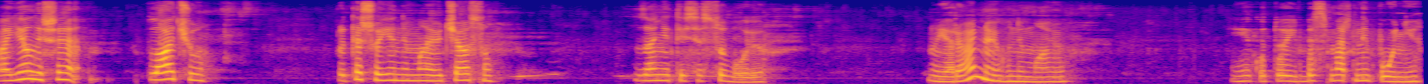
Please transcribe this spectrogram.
А я лише плачу про те, що я не маю часу зайнятися собою. Ну, я реально його не маю. Як отой безсмертний поні.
